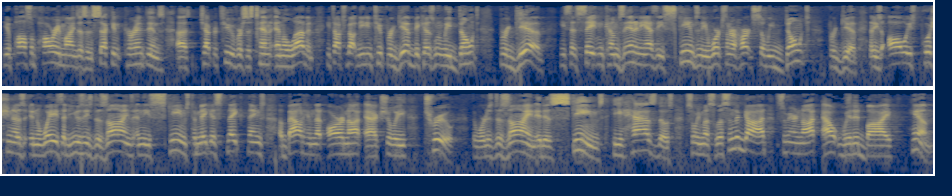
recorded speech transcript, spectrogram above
The apostle Paul reminds us in 2 Corinthians uh, chapter 2 verses 10 and 11. He talks about needing to forgive because when we don't forgive, he says Satan comes in and he has these schemes and he works on our hearts so we don't forgive. That he's always pushing us in ways that he uses these designs and these schemes to make us think things about him that are not actually true. The word is design. It is schemes. He has those. So we must listen to God so we are not outwitted by him.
